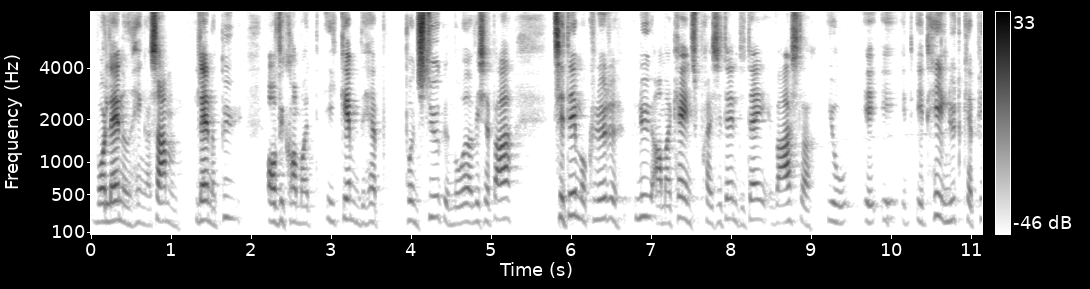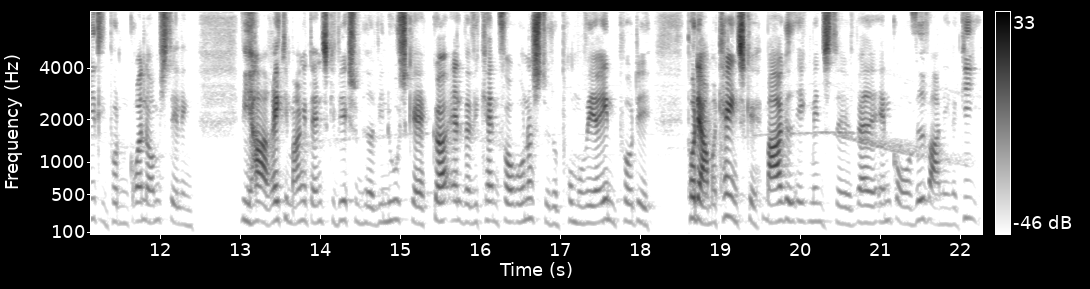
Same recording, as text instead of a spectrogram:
hvor landet hænger sammen, land og by, og vi kommer igennem det her på en styrket måde. Og hvis jeg bare til det må knytte, ny amerikansk præsident i dag varsler jo et, et, et helt nyt kapitel på den grønne omstilling. Vi har rigtig mange danske virksomheder, vi nu skal gøre alt, hvad vi kan for at understøtte og promovere ind på det, på det amerikanske marked, ikke mindst øh, hvad angår vedvarende energi.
